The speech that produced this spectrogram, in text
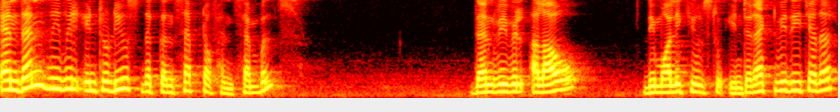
And then we will introduce the concept of ensembles. Then we will allow the molecules to interact with each other.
